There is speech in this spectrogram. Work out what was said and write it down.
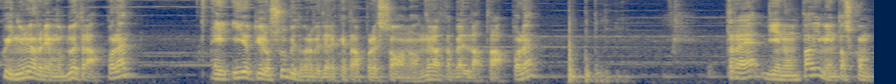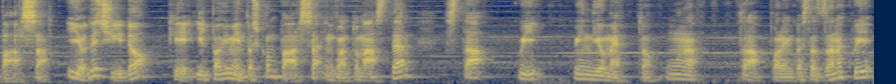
Quindi noi avremo due trappole, e io tiro subito per vedere che trappole sono nella tabella trappole 3 viene un pavimento a scomparsa. Io decido che il pavimento a scomparsa in quanto master sta qui. Quindi io metto una trappola in questa zona qui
